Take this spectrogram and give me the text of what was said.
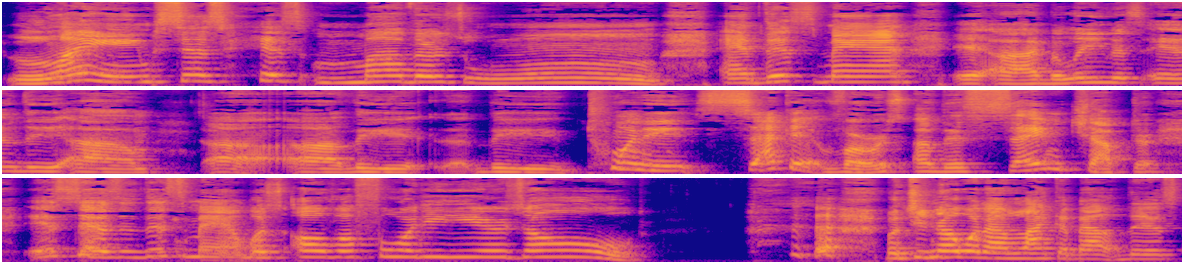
lame since his mother's womb. And this man, eh, I believe it's in the, um, uh, uh, the the 22nd verse of this same chapter, it says that this man was over 40 years old. but you know what I like about this?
